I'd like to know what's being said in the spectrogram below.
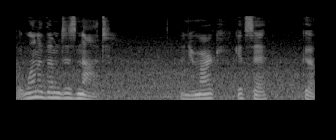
but one of them does not. On your mark, get set, go.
